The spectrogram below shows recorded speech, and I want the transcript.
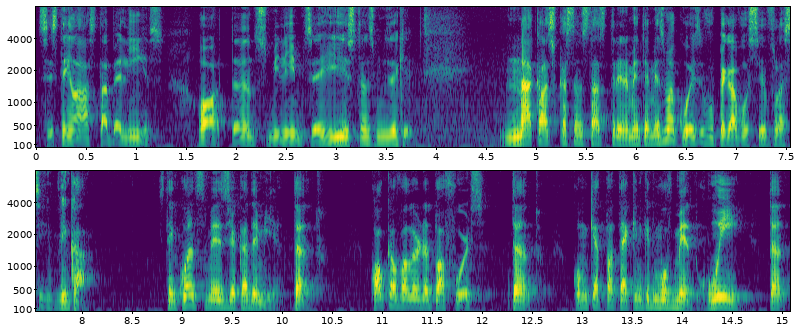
Vocês têm lá as tabelinhas? Ó, tantos milímetros é isso, tantos milímetros é aquilo. Na classificação de status de treinamento é a mesma coisa. Eu vou pegar você e falar assim: vem cá. Você tem quantos meses de academia? Tanto. Qual que é o valor da tua força? Tanto. Como que é a tua técnica de movimento? Ruim? Tanto.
